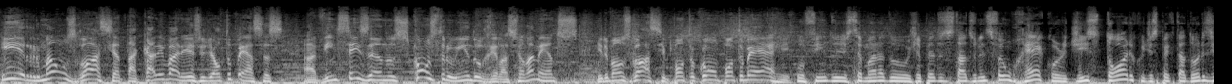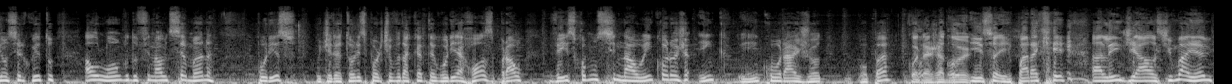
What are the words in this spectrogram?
e Irmãos Rossi, atacado e varejo de autopeças. Há 26 anos, construindo relacionamentos. Irmãosrossi.com.br. O fim de semana do GP dos Estados Unidos foi um recorde histórico de espectadores em um circuito ao longo do final de semana. Por isso, o diretor esportivo da categoria Ross Brown vê isso como um sinal encoraja, enc, encorajador. Opa! Encorajador. Isso aí, para que, além de Austin e Miami,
